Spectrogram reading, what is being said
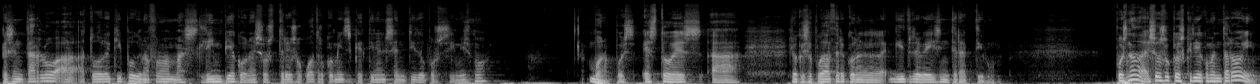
presentarlo a, todo el equipo de una forma más limpia, con esos tres o cuatro commits que tienen sentido por sí mismos. Bueno, pues esto es ah, lo que se puede hacer con el Git Rebase interactivo. Pues nada, eso es lo que os quería comentar hoy.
